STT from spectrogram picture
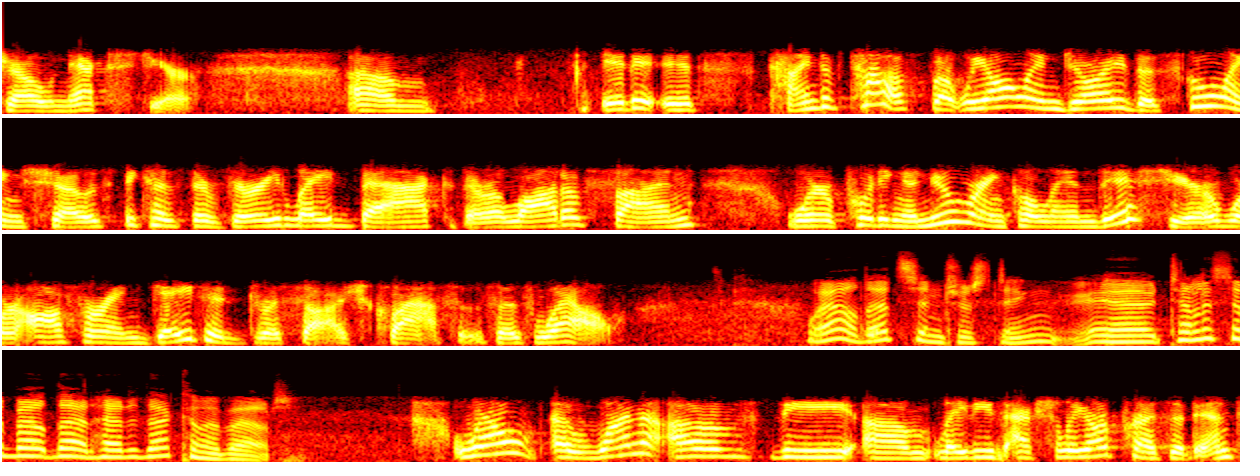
show next year. Um, it, it's kind of tough, but we all enjoy the schooling shows because they're very laid back. They're a lot of fun. We're putting a new wrinkle in this year. We're offering gaited dressage classes as well. Wow, that's interesting. Uh, tell us about that. How did that come about? Well, uh, one of the um, ladies, actually our president,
